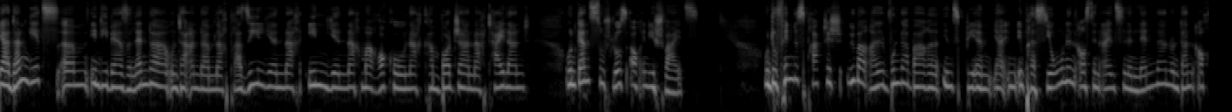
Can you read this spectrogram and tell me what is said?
Ja, dann geht's ähm, in diverse Länder, unter anderem nach Brasilien, nach Indien, nach Marokko, nach Kambodscha, nach Thailand und ganz zum Schluss auch in die Schweiz. Und du findest praktisch überall wunderbare Inspi ähm, ja, Impressionen aus den einzelnen Ländern und dann auch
